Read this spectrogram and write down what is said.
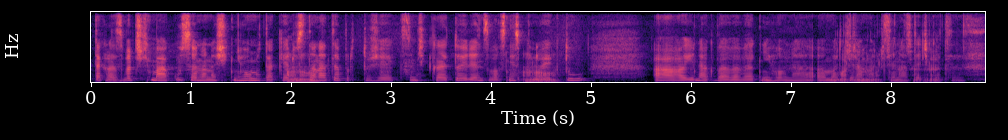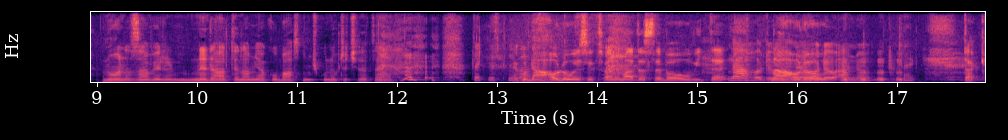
takhle, z Vlčích máků se na naši knihovnu také ano. dostanete, protože, jak jsem říkala, je to jeden z vlastně z projektů. A jinak www.knihovna Martina Marcina.cz. No a na závěr nedáte nám nějakou básničku, nepřečtete? tak jestli jako vás... náhodou, jestli třeba nemáte sebou, víte. Náhodou, náhodou, náhodou ano. tak. tak,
